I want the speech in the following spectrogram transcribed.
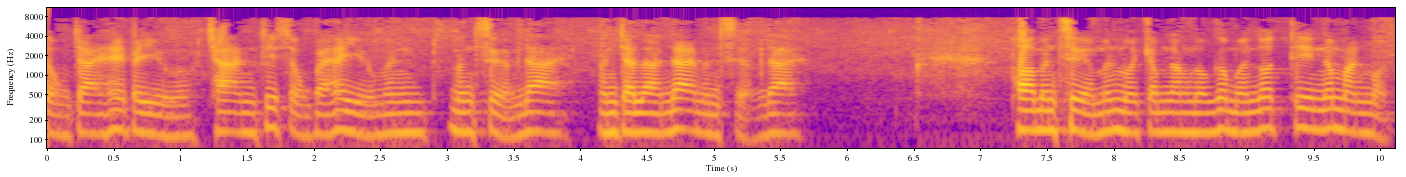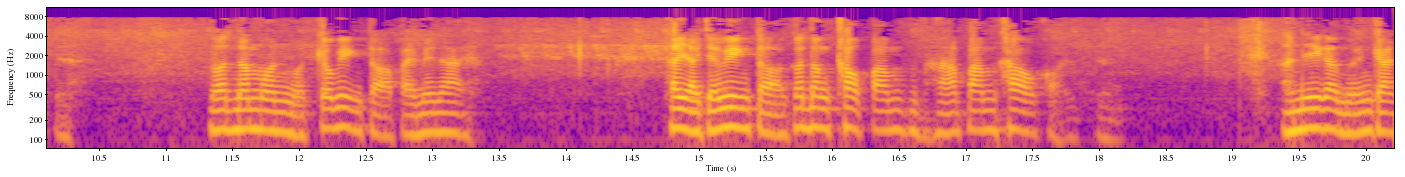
ส่งใจให้ไปอยู่ฌานที่ส่งไปให้อยู่มันมันเสื่อมได้ มันจเจริญได้มันเสื่อมได้ พอมันเสื่อมมันหมดกำลังลงก็เหมือนรถที่น้ำมันหมดรถน้ำมันหมดก็วิ่งต่อไปไม่ได้ ถ้าอยากจะวิ่งต่อก็ต้องเข้าปั๊มหาปั๊มเข้าก่อน อันนี้ก็เหมือนกัน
